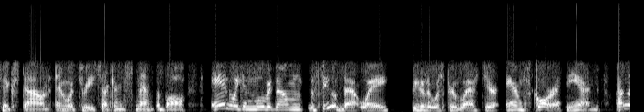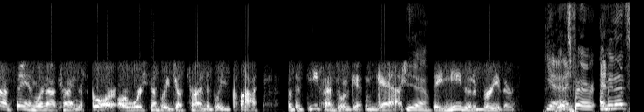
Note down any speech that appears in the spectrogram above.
ticks down, and with three seconds, snap the ball. And we can move it down the field that way because it was proved last year and score at the end. I'm not saying we're not trying to score or we're simply just trying to bleed clock, but the defense was getting gashed. Yeah. They needed a breather. Yeah, it's and- fair. I mean, that's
